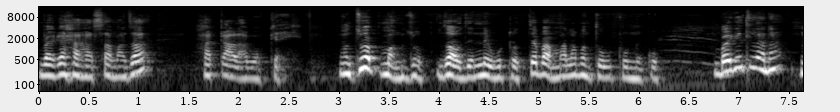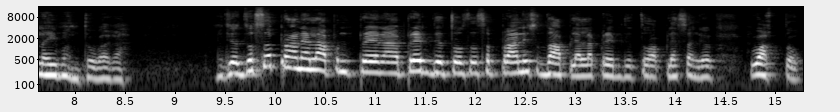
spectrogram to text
बघा हा असा माझा हा काळा बोक्या आहे. मग झोप मग झोप. जाऊ दे नाही उठवत. ते बा मला म्हणतो उठू नको. बघितलं ना? नाही म्हणतो बघा. म्हणजे जसं प्राण्याला आपण प्रेरणा प्रेम देतो तसं प्राणीसुद्धा आपल्याला प्रेम देतो आपल्या संग वागतो.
